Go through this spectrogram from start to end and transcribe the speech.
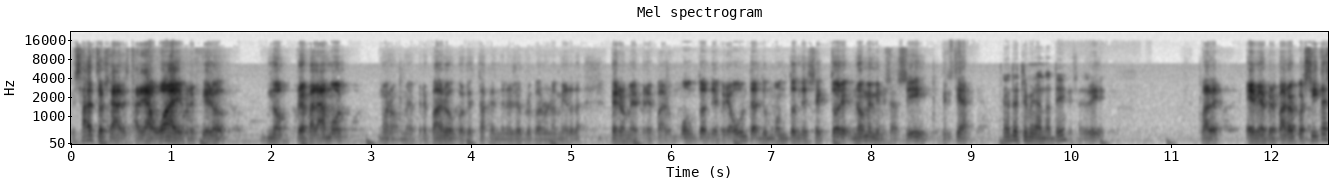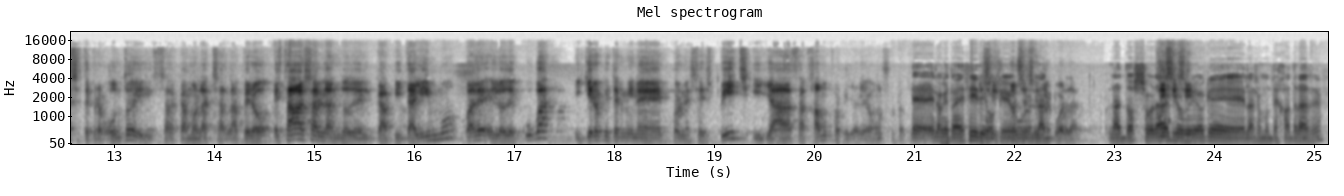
exacto, o sea, estaría guay, prefiero. Nos preparamos bueno, me preparo porque esta gente no se prepara una mierda, pero me preparo un montón de preguntas de un montón de sectores. No me mires así, Cristian. No te estoy mirando a ti. Es así. Vale, eh, me preparo cositas y te pregunto y sacamos la charla. Pero estabas hablando del capitalismo, ¿vale? En lo de Cuba y quiero que termine con ese speech y ya zanjamos porque ya llevamos un rato. Eh, lo que te voy a decir, No digo que no sé si la- las dos horas Sí, sí, yo sí. creo que las hemos dejado atrás, ¿eh?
